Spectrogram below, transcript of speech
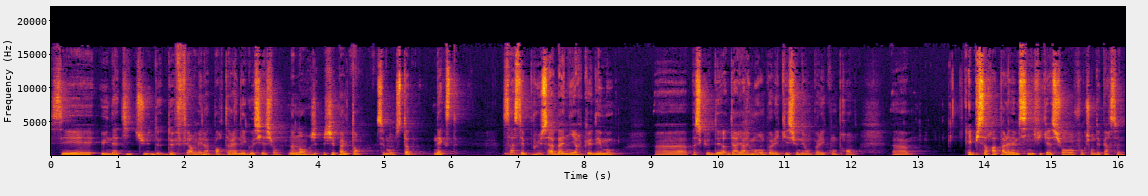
C'est une attitude de fermer la porte à la négociation. Non, non, j'ai- pas le temps. C'est bon, stop, next. Ça, Mhm. c'est plus à bannir que des mots. Euh, parce que der- derrière les mots, on peut les questionner, on peut les comprendre. Euh, et puis, ça n'aura pas la même signification en fonction des personnes.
